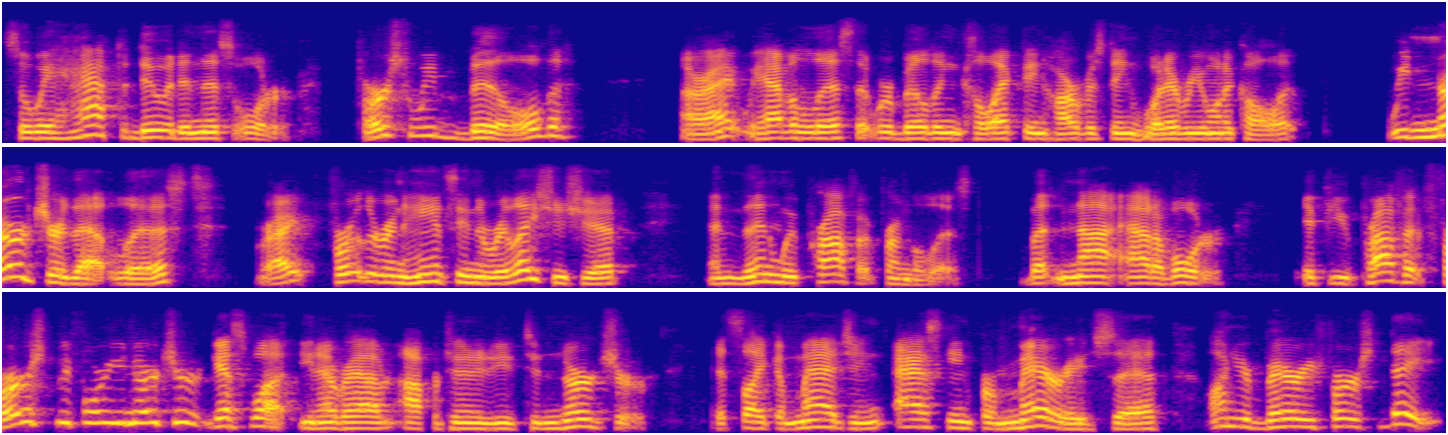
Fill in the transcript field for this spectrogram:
So we have to do it in this order. First, we build. All right. We have a list that we're building, collecting, harvesting, whatever you want to call it. We nurture that list, right? Further enhancing the relationship. And then we profit from the list, but not out of order. If you profit first before you nurture, guess what? You never have an opportunity to nurture. It's like imagine asking for marriage, Seth, on your very first date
